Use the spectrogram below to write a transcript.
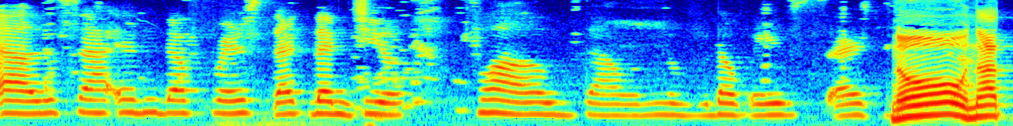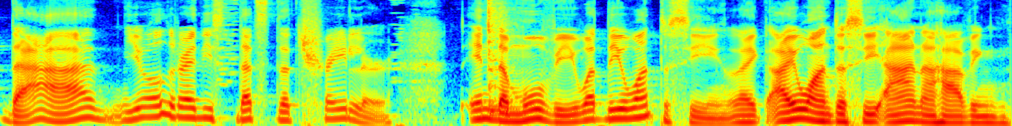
Elsa in the first that then she'll fall down the, the waves. No, not that. You already that's the trailer. In the movie, what do you want to see? Like I want to see Anna having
